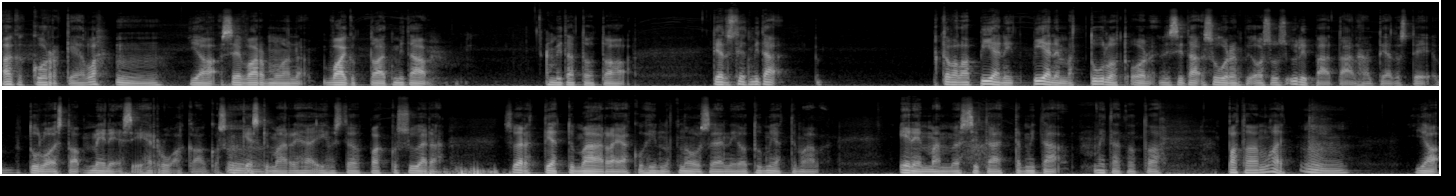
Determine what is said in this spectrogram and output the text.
aika korkealla. Mm. Ja se varmaan vaikuttaa, että mitä, mitä tota, tietysti, että mitä tavallaan pieni, pienemmät tulot on, niin sitä suurempi osuus ylipäätään hän tietysti tuloista menee siihen ruokaan, koska mm. keskimäärin ihmisten on pakko syödä syödä tietty määrä ja kun hinnat nousee, niin joutuu miettimään enemmän myös sitä, että mitä, mitä tota, pataan laittaa. Mm. Ja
